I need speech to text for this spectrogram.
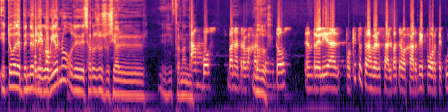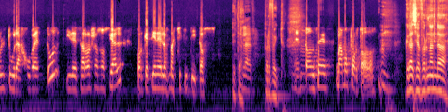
¿Esto va a depender del gobierno o de desarrollo social, eh, Fernanda? ambos van a trabajar juntos. En realidad, porque esto es transversal, va a trabajar deporte, cultura, juventud y desarrollo social porque tiene los más chiquititos. Está. Claro. Perfecto. Entonces, vamos por todo. Gracias, Fernanda.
